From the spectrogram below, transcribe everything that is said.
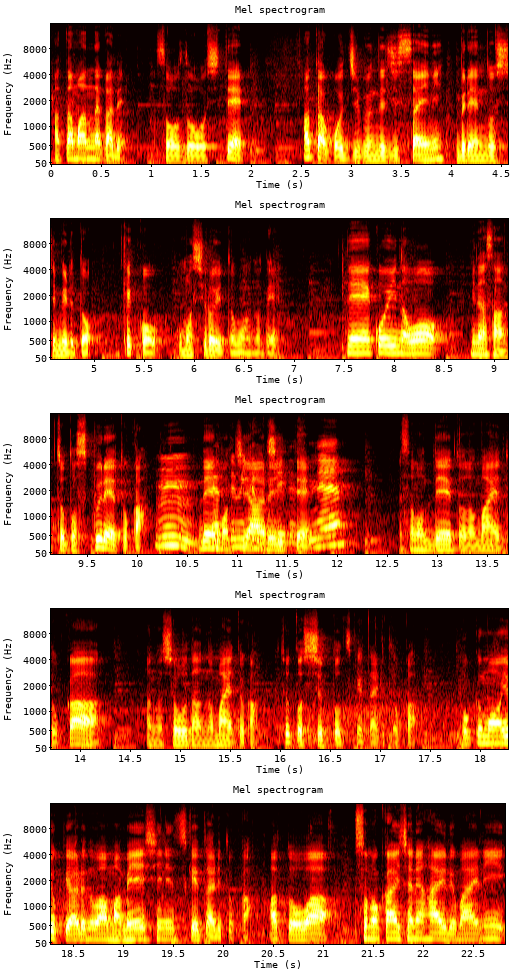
頭の中で想像してあとはこう自分で実際にブレンドしてみると結構面白いと思うのででこういうのを皆さんちょっとスプレーとかうんで持ち歩いてそのデートの前とかあの商談の前とかちょっとシュッとつけたりとか僕もよくやるのはまあ名刺につけたりとかあとはその会社に入る前に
